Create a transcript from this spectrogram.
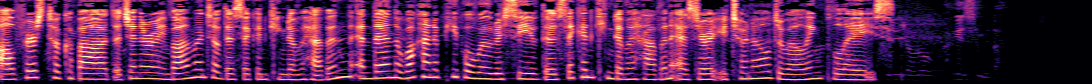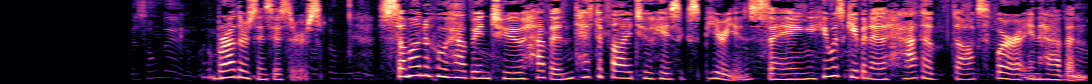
I'll first talk about the general environment of the second kingdom of heaven, and then what kind of people will receive the second kingdom of heaven as their eternal dwelling place. Brothers and sisters, someone who had been to heaven testified to his experience, saying he was given a hat of dog's fur in heaven.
